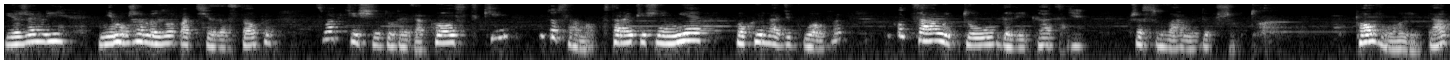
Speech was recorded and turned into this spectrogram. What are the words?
Jeżeli nie możemy złapać się za stopy, złapcie się tutaj za kostki i to samo. Starajcie się nie pochylać głowy, tylko cały tułów delikatnie przesuwamy do przodu. Powoli, tak?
